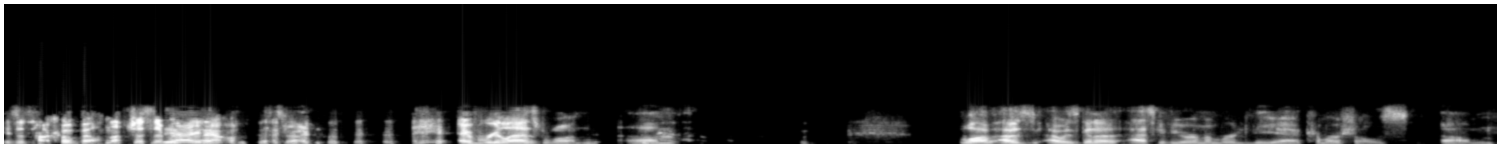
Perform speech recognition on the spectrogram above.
is a Taco Bell, not just every Yeah, I know. food restaurant. every last one. Um, well, I was I was gonna ask if you remembered the uh, commercials um,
